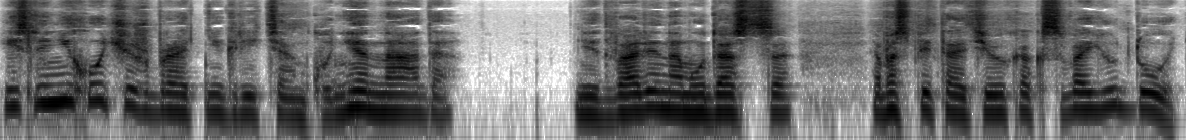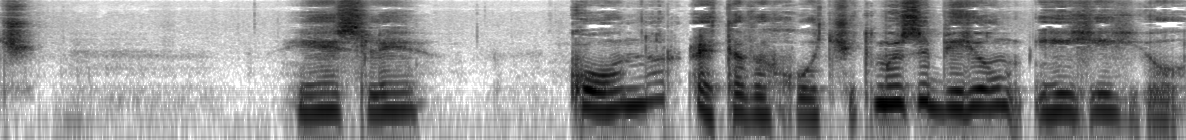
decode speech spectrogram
Если не хочешь брать негритянку, не надо. Едва ли нам удастся воспитать ее как свою дочь. Если Коннор этого хочет, мы заберем и ее,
